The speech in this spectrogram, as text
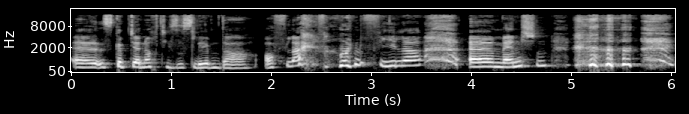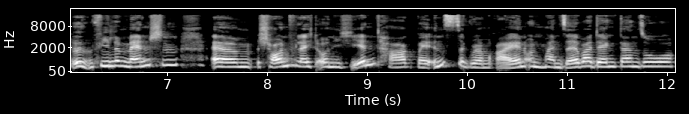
äh, es gibt ja noch dieses Leben da offline und viele äh, Menschen, viele Menschen ähm, schauen vielleicht auch nicht jeden Tag bei Instagram rein und man selber denkt dann so,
